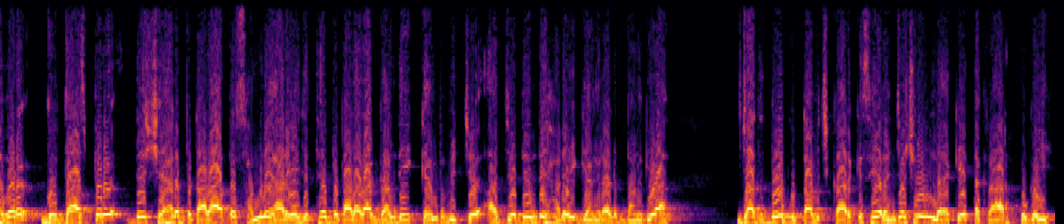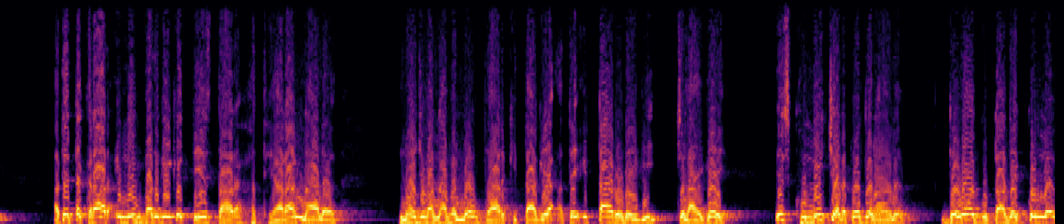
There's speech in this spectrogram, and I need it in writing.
ਖਬਰ ਗੁਰਦਾਸਪੁਰ ਦੇ ਸ਼ਹਿਰ ਬਟਾਲਾ ਤੋਂ ਸਾਹਮਣੇ ਆ ਰਹੀ ਹੈ, ਜਿੱਥੇ ਬਟਾਲਾ ਦਾ ਗਾਂਧੀ ਕੈਂਪ ਵਿੱਚ ਅੱਜ ਦਿਨ ਦਿਹਾੜੇ ਗੈਂਗਰੈਡ ਬਣ ਗਿਆ। ਜਦ ਦੋ ਗੁੱਟਾਂ ਵਿਚਕਾਰ ਕਿਸੇ ਰੰਜਿਸ਼ ਨੂੰ ਲੈ ਕੇ ਤਕਰਾਰ ਹੋ ਗਈ ਅਤੇ ਤਕਰਾਰ ਇੰਨੀ ਵੱਧ ਗਈ ਕਿ ਤੇਜ਼ਧਾਰ ਹਥਿਆਰਾਂ ਨਾਲ ਨੌਜਵਾਨਾਂ ਵੱਲੋਂ ਵਾਰ ਕੀਤਾ ਗਿਆ ਅਤੇ ਇੱਟਾਂ ਰੋੜੇ ਵੀ ਚਲਾਏ ਗਏ। ਇਸ ਖੂਨੀ ਝੜਪ ਦੌਰਾਨ ਦੋਵਾਂ ਗੁੱਟਾਂ ਦੇ ਕੁੱਲ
